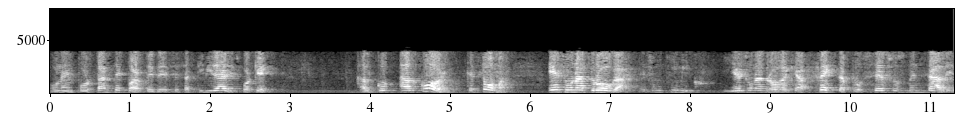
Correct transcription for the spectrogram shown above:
una importante parte de esas actividades. ¿Por qué? Alcohol, alcohol que toma es una droga, es un químico y es una droga que afecta procesos mentales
